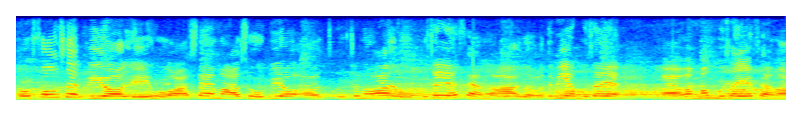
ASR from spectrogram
ဟိုဖုန်းဆက်ပြီးတော့လေဟိုဟာဖန်မာဆိုပြီးတော့အဲကျွန်တော်ကဟိုမူဇက်ရဲ့ဖန်မာဆိုတပည့်ကမူဇက်ရဲ့အဲမမမူဇက်ရဲ့ဖန်မာ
